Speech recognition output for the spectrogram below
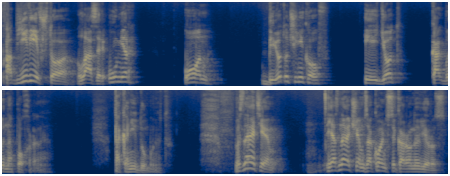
объявив, что Лазарь умер, он берет учеников и идет как бы на похороны. Так они думают. Вы знаете, я знаю, чем закончится коронавирус.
